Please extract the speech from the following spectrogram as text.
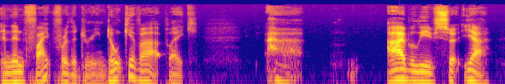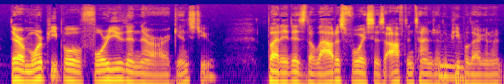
and then fight for the dream. Don't give up. Like, ah, I believe so. Yeah, there are more people for you than there are against you but it is the loudest voices oftentimes are the Mhm. people that are going to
